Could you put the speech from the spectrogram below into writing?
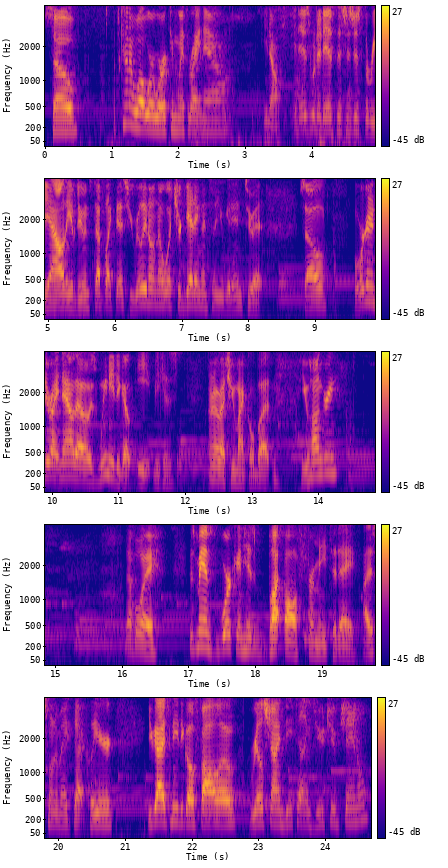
So that's kind of what we're working with right now you know, it is what it is. This is just the reality of doing stuff like this. You really don't know what you're getting until you get into it. So, what we're gonna do right now, though, is we need to go eat because I don't know about you, Michael, but you hungry? That boy, this man's working his butt off for me today. I just want to make that clear. You guys need to go follow Real Shine Detailing's YouTube channel.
